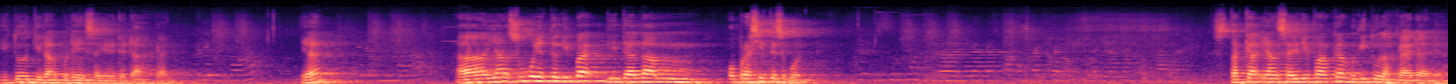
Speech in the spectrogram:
Itu tidak boleh saya dedahkan. Ya? uh, yang semua yang terlibat di dalam operasi tersebut. Setakat yang saya difahamkan begitulah keadaannya.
